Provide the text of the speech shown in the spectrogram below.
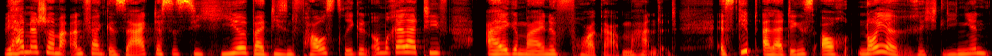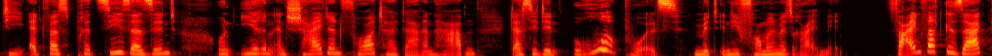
Wir haben ja schon am Anfang gesagt, dass es sich hier bei diesen Faustregeln um relativ allgemeine Vorgaben handelt. Es gibt allerdings auch neue Richtlinien, die etwas präziser sind und ihren entscheidenden Vorteil darin haben, dass sie den Ruhepuls mit in die Formel mit reinnehmen. Vereinfacht gesagt,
